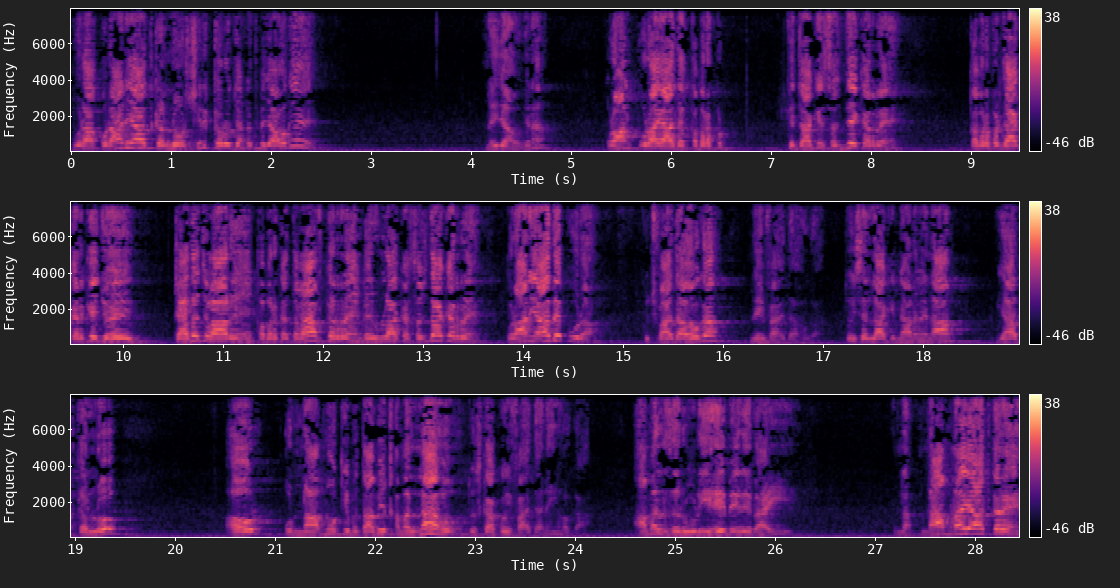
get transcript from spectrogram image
پورا قرآن یاد کر لو، شرک کرو، جنت میں جاؤ گے۔ نہیں جاؤ گے نا۔ قرآن پورا یاد ہے، قبر پر جا کے سجدے کر رہے ہیں۔ قبر پر جا کر کے جو ہے چادر چلا رہے ہیں، قبر کا طواف کر رہے ہیں، غیر اللہ کا سجدہ کر رہے ہیں۔ قرآن یاد ہے پورا۔ کچھ فائدہ ہوگا، نہیں فائدہ ہوگا۔ تو اسے اللہ کے نانوے نام یاد کر لو۔ اور ان ناموں کے مطابق عمل نہ ہو تو اس کا کوئی فائدہ نہیں ہوگا۔ عمل ضروری ہے میرے بھائی۔ نام نہ یاد کریں،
